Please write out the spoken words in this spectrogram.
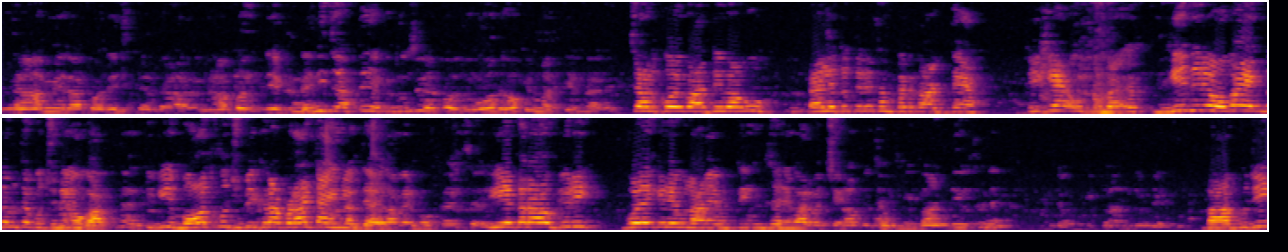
ना मेरा कोई रिश्तेदार ना कोई देखना नहीं चाहते एक दूसरे को। रो रो के मर गए सारे। चल कोई बात नहीं बाबू। पहले तो तेरे संकट काटते हैं ठीक है? उस धीरे धीरे होगा एकदम से कुछ नहीं होगा। क्योंकि बहुत कुछ बिखरा पड़ा है टाइम लग जाएगा मेरे को। ये कराओ क्यों घोड़े के लिए बुलाने तीन शनिवार बच्चे। बांधी उसने। बाबूजी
